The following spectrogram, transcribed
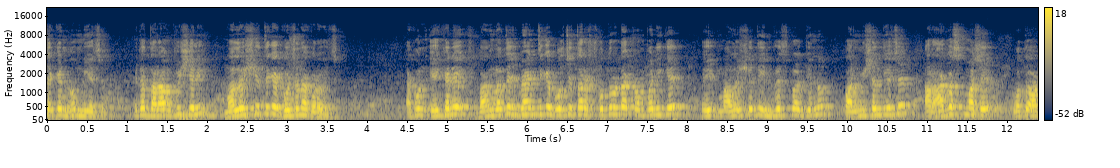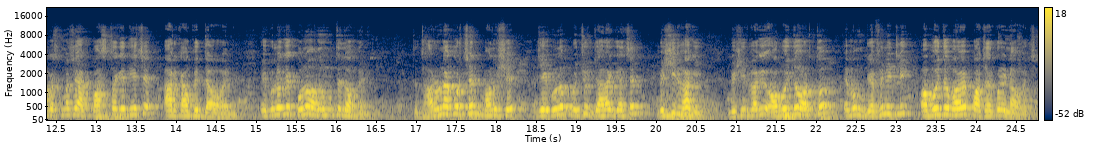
সেকেন্ড হোম নিয়েছেন এটা তারা অফিসিয়ালি মালয়েশিয়া থেকে ঘোষণা করা হয়েছে। এখন এখানে বাংলাদেশ ব্যাংক থেকে বলছে তারা সতেরোটা কোম্পানিকে এই মালয়েশিয়াতে ইনভেস্ট করার জন্য পারমিশন দিয়েছে। আর আগস্ট মাসে, গত আগস্ট মাসে আর পাঁচটাকে দিয়েছে, আর কাউকে দেওয়া হয়নি। এগুলোকে কোনো অনুমতি দেওয়া হয়নি। তো ধারণা করছেন মানুষে যে এগুলো প্রচুর যারা গেছেন, বেশিরভাগই বেশিরভাগই অবৈধ অর্থ এবং ডেফিনেটলি অবৈধভাবে পাচার করে নেওয়া হয়েছে।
